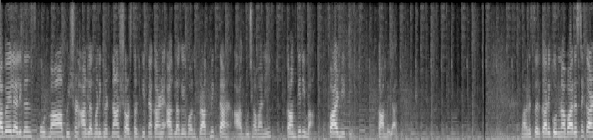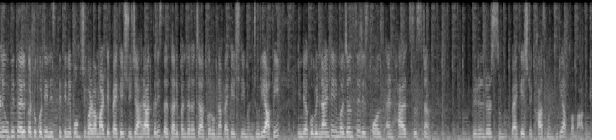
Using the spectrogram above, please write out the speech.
આવેલ એલિગન્સ ફૂડમાં ભીષણ આગ લાગવાની ઘટના. શોર્ટ સર્કિટના કારણે આગ લાગી હોવાનું પ્રાથમિક તારણ. આગ બુઝાવવાની કામગીરીમાં ફાયરની ટીમ કામે લાગી. ભારત સરકારે કોરોના વાયરસને કારણે ઊભી થયેલ કટોકટીની સ્થિતિને પહોંચી વળવા માટે પેકેજની જાહેરાત કરી. સરકારે પંદર હજાર કરોડના પેકેજની મંજૂરી આપી. India covid nineteen emergency response and health system preparedness પેકેજને ખાસ મંજૂરી આપવામાં આવી.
